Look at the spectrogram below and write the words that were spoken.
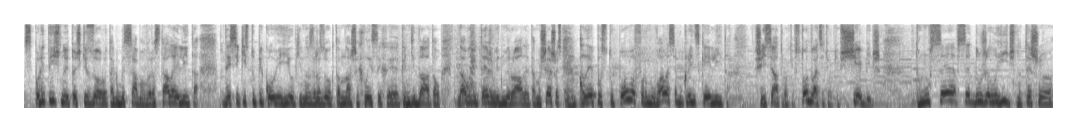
З політичної точки зору, так би само виростала еліта, десь якісь тупікові гілки на зразок там наших лисих е, кандидатів. Да, вони теж відмирали там ще щось, mm-hmm. але поступово формувалася б українська еліта. 60 років, 120 років, ще більше. Тому все все дуже логічно. Те, що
